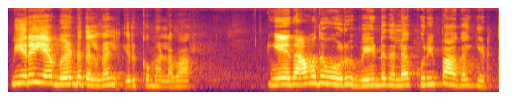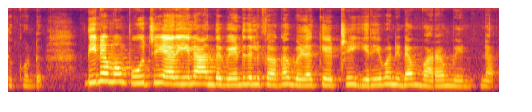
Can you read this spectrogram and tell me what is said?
நிறைய வேண்டுதல்கள் இருக்கும் அல்லவா? ஏதாவது ஒரு வேண்டுதலை குறிப்பாக எடுத்துக்கொண்டு தினமும் பூஜை அறையில் அந்த வேண்டுதலுக்காக விளக்கேற்றி இறைவனிடம் வர வேண்டினார்.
